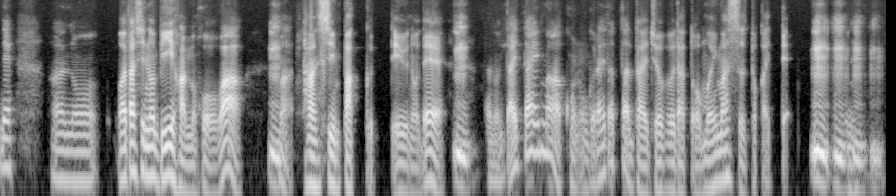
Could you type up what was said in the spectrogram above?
で、あの、私の B 班の方は、うん。まあ、単身パックっていうので、うん。あの大体まあ、このぐらいだったら大丈夫だと思いますとか言って、うん。うん。うん。うん。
